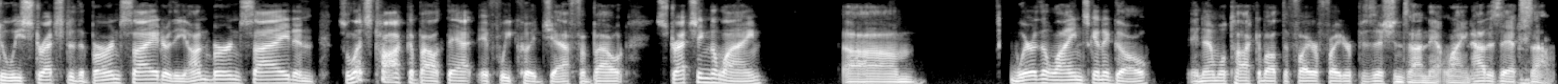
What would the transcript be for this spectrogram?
do we stretch to the burn side or the unburned side? And so let's talk about that if we could, Jeff, about stretching the line, um, where the line's going to go, and then we'll talk about the firefighter positions on that line. How does that sound?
